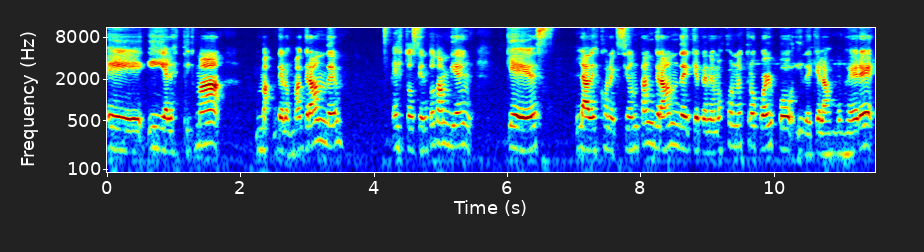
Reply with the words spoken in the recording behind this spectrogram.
Eh, y el estigma de los más grandes, esto siento también que es la desconexión tan grande que tenemos con nuestro cuerpo y de que las mujeres,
